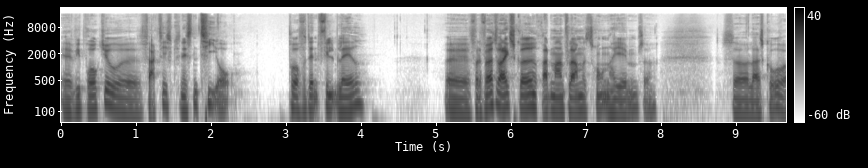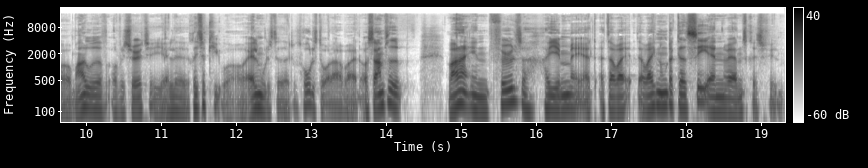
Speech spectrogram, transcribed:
ja. øh, vi brugte jo øh, faktisk næsten 10 år på at få den film lavet. Øh, for det første var der ikke skrevet ret meget om Flamme og Citronen herhjemme, så, så Lars K. var jo meget ude at researche i alle rigsarkiver og alle mulige steder. Et utroligt stort arbejde. Og samtidig var der en følelse herhjemme af, at, at der, var, der var ikke nogen, der gad se 2. verdenskrigsfilm.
